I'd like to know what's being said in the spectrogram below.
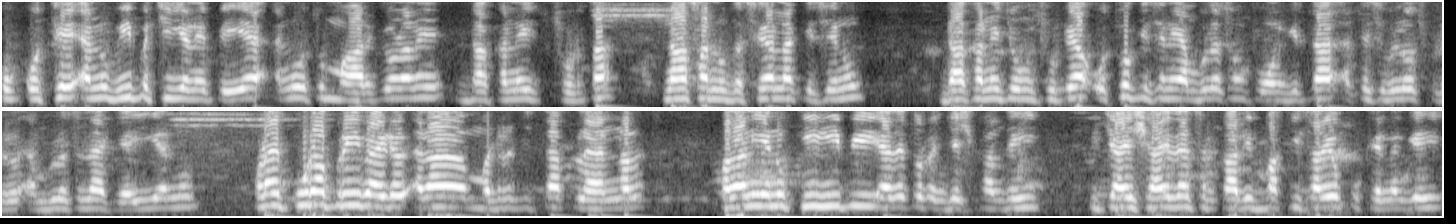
ਉਹ ਉੱਥੇ ਇਹਨੂੰ 20 25 ਜਣੇ ਪਏ ਆ, ਇਹਨੂੰ ਉੱਥੋਂ ਮਾਰ ਕੇ ਉਹਨਾਂ ਨੇ ਡਾਕਖਾਨੇ 'ਚ ਸੁੱਟਤਾ। ਨਾ ਸਾਨੂੰ ਦੱਸਿਆ, ਨਾ ਕਿਸੇ ਨੂੰ। ਡਾਕਖਾਨੇ ਚੋਂ ਸੁੱਟਿਆ, ਉੱਥੋਂ ਕਿਸੇ ਨੇ ਐਂਬੂਲੈਂਸ ਨੂੰ ਫੋਨ ਕੀਤਾ, ਇੱਥੇ ਸਿਵਲ ਹਸਪੀਟਲ ਐਂਬੂਲੈਂਸ ਲੈ ਕੇ ਆਈ ਹੈ ਇਹਨੂੰ। ਉਹਨਾਂ ਨੇ ਪੂਰਾ ਪ੍ਰੀ ਵਾਈਡ ਇਹਦਾ ਮਰਡਰ ਕੀਤਾ ਪਲਾਨ ਨਾਲ। ਪਤਾ ਨਹੀਂ ਇਹਨੂੰ ਕੀ ਹੀ ਵੀ ਇਹਦੇ ਤੋਂ ਰੰਜਿਸ਼ ਖਾਂਦੇ ਸੀ, ਵੀ ਚਾਹੇ ਸ਼ਾਇਦ ਇਹ ਸਰਕਾਰੀ, ਬਾਕੀ ਸਾਰੇ ਉਹ ਭੁੱਖੇ ਨੰਗੇ ਸੀ,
